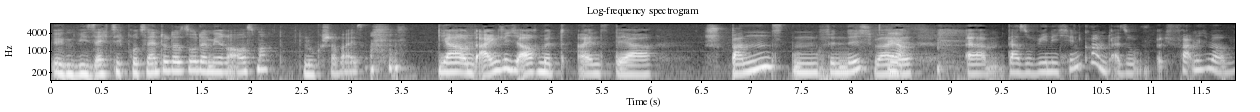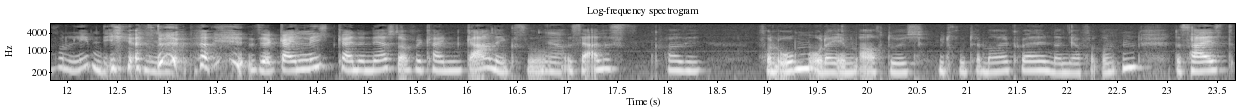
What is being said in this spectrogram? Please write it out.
irgendwie 60 Prozent oder so der Meere ausmacht, logischerweise. Ja, und eigentlich auch mit eins der spannendsten, finde ich, weil ähm, da so wenig hinkommt. Also ich frage mich mal, wovon leben die? Also, da ist ja kein Licht, keine Nährstoffe, kein gar nichts. So. Ja. Ist ja alles quasi von oben oder eben auch durch Hydrothermalquellen, dann ja von unten. Das heißt,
